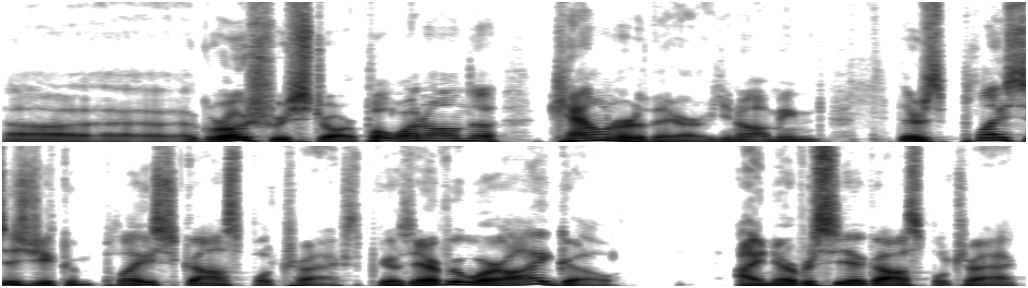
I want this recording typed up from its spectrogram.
uh, a grocery store, put one on the counter there. You know, I mean, there's places you can place gospel tracks because everywhere I go, I never see a gospel track.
